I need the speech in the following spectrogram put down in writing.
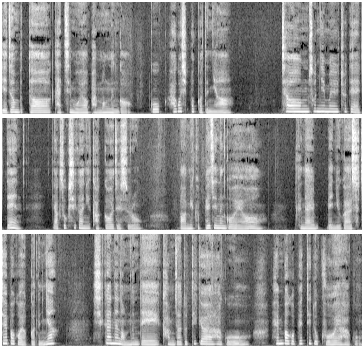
예전부터 같이 모여 밥 먹는 거 꼭 하고 싶었거든요. 처음 손님을 초대할 땐 약속 시간이 가까워질수록 마음이 급해지는 거예요. 그날 메뉴가 수제버거였거든요. 시간은 없는데 감자도 튀겨야 하고 햄버거 패티도 구워야 하고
